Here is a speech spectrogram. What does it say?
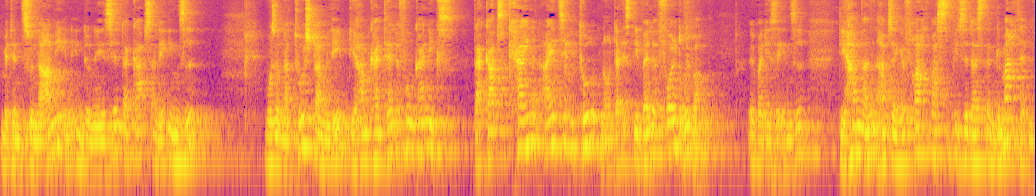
mit dem Tsunami in Indonesien, da gab es eine Insel, wo so ein Naturstamm lebt, die haben kein Telefon, kein nix. Da gab es keinen einzigen Toten und da ist die Welle voll drüber über diese Insel. Die haben dann, haben sie dann gefragt, was, wie sie das denn gemacht hätten.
